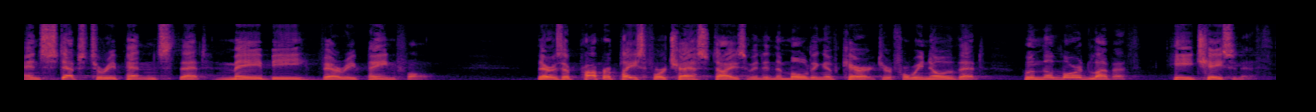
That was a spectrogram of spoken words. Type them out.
and steps to repentance that may be very painful. There is a proper place for chastisement in the molding of character, for we know that whom the Lord loveth, he chasteneth.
